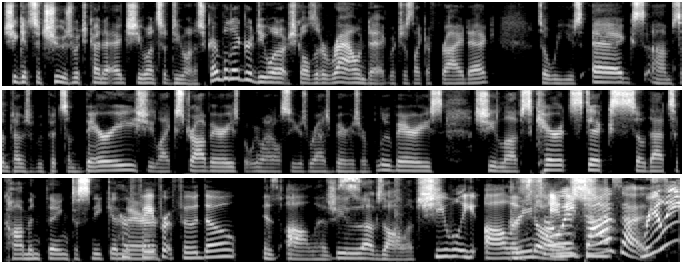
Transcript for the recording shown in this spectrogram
She gets to choose which kind of egg she wants. So, do you want a scrambled egg or do you want? She calls it a round egg, which is like a fried egg. So we use eggs. Um, sometimes we put some berries. She likes strawberries, but we might also use raspberries or blueberries. She loves carrot sticks, so that's a common thing to sneak in Her there. Her favorite food, though, is olives. She loves olives. She will eat olives. Green So olives. it anytime- does. Really?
